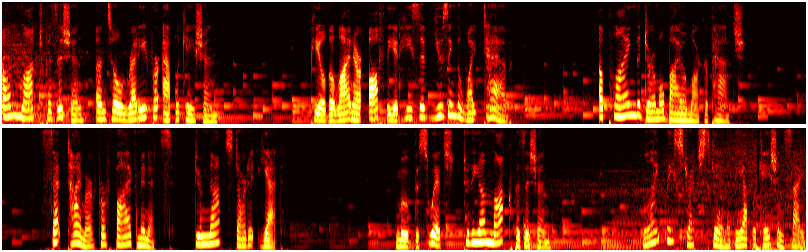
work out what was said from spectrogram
unlocked position until ready for application. Peel the liner off the adhesive using the white tab. Applying the dermal biomarker patch. Set timer for 5 minutes. Do not start it yet. Move the switch to the unlock position. Lightly stretch skin at the application site.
